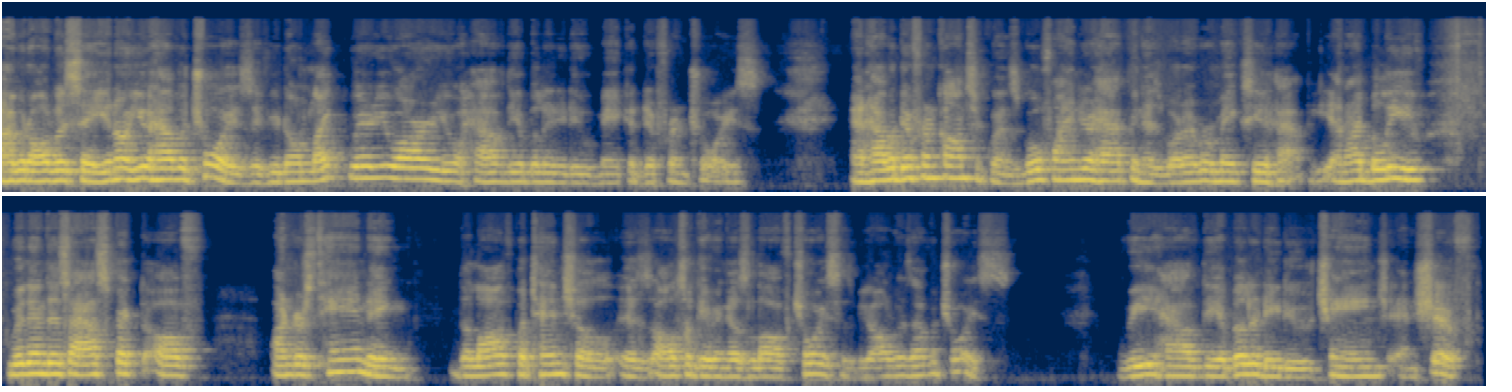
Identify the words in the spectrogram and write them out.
I would always say, you know, you have a choice. If you don't like where you are, you have the ability to make a different choice and have a different consequence. Go find your happiness, whatever makes you happy. And I believe within this aspect of understanding the law of potential is also giving us law of choices. We always have a choice. We have the ability to change and shift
